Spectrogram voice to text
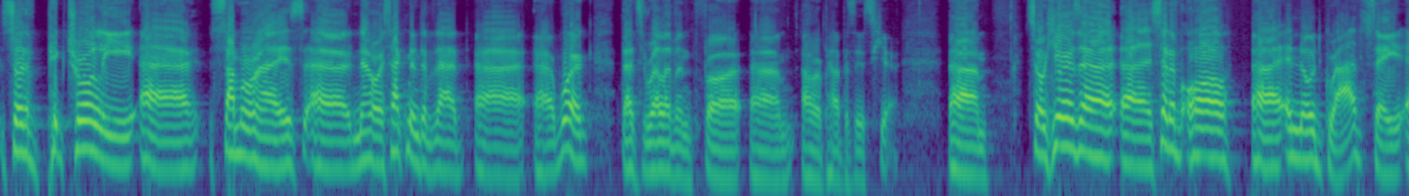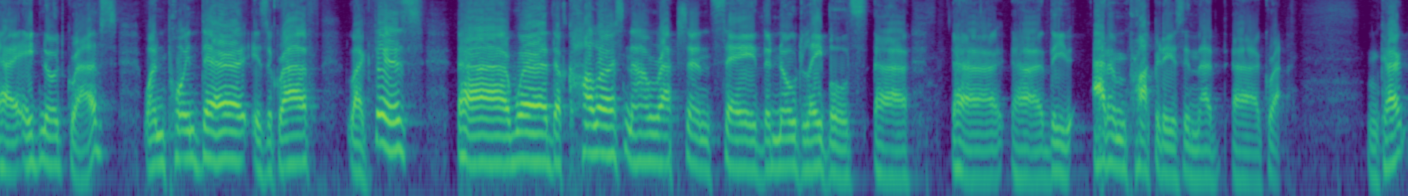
sort of pictorially uh, summarize a narrow segment of that uh, uh, work that's relevant for um, our purposes here. Um, so here's a, a, set of all uh, n-node graphs, say uh, eight-node graphs. One point there is a graph like this, uh, where the colors now represent, say, the node labels, the atom properties in that graph. Okay?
